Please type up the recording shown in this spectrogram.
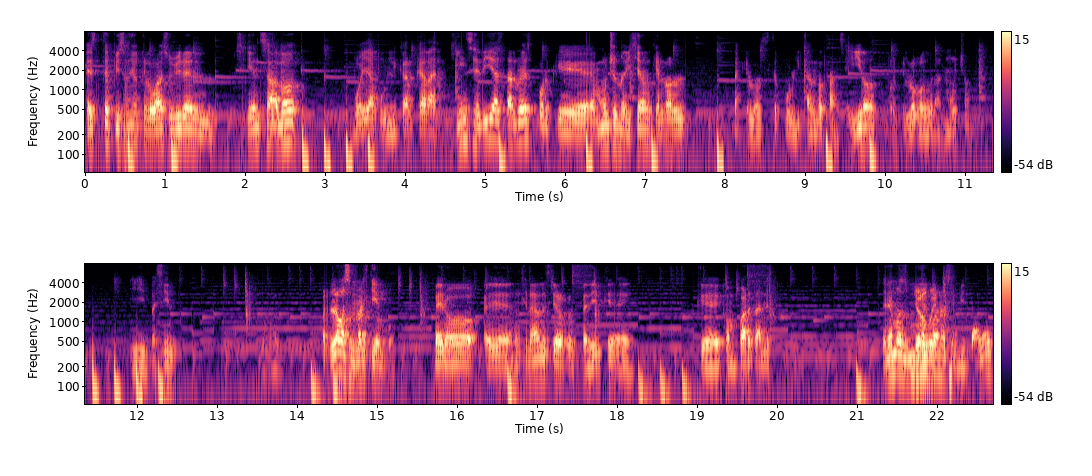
este episodio que lo voy a subir el siguiente sábado, voy a publicar cada 15 días tal vez, porque muchos me dijeron que no que los esté publicando tan seguido, porque luego duran mucho. Y pues sí, luego se me va el tiempo. Pero eh, en general les quiero pedir que, que compartan. Tenemos muy Yo buenos invitados.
